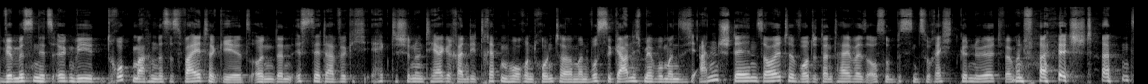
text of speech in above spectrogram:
wir müssen jetzt irgendwie Druck machen, dass es weitergeht. Und dann ist er da wirklich hektisch hin und her gerannt, die Treppen hoch und runter. Man wusste gar nicht mehr, wo man sich anstellen sollte, wurde dann teilweise auch so ein bisschen zurechtgenölt, wenn man falsch stand.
